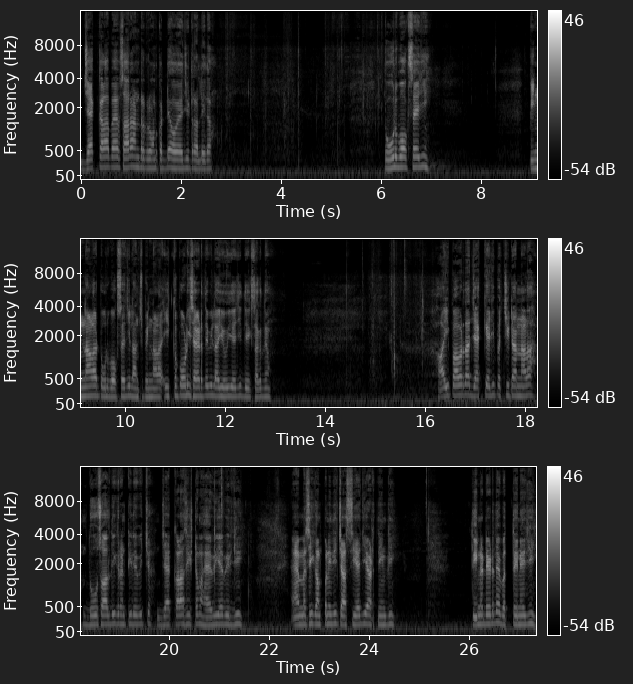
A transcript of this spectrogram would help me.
ਜੈਕ ਵਾਲਾ ਪੈਪ ਸਾਰਾ ਅੰਡਰਗਰਾਉਂਡ ਕੱਢਿਆ ਹੋਇਆ ਜੀ ਟਰਾਲੇ ਦਾ। ਟੂਲ ਬਾਕਸ ਹੈ ਜੀ। ਪਿੰਨ ਵਾਲਾ ਟੂਲ ਬਾਕਸ ਹੈ ਜੀ ਲੰਚ ਪਿੰਨ ਵਾਲਾ। ਇੱਕ ਪੌੜੀ ਸਾਈਡ ਤੇ ਵੀ ਲਾਈ ਹੋਈ ਹੈ ਜੀ, ਦੇਖ ਸਕਦੇ ਹੋ। ਹਾਈ ਪਾਵਰ ਦਾ ਜੈਕ ਹੈ ਜੀ 25 ਟਨ ਵਾਲਾ 2 ਸਾਲ ਦੀ ਗਾਰੰਟੀ ਦੇ ਵਿੱਚ। ਜੈਕ ਵਾਲਾ ਸਿਸਟਮ ਹੈਵੀ ਹੈ ਵੀਰ ਜੀ। ਐਮਐਸਸੀ ਕੰਪਨੀ ਦੀ ਚਾਸੀ ਹੈ ਜੀ 83 ਦੀ। 3.5 ਦੇ ਬੱਤੇ ਨੇ ਜੀ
